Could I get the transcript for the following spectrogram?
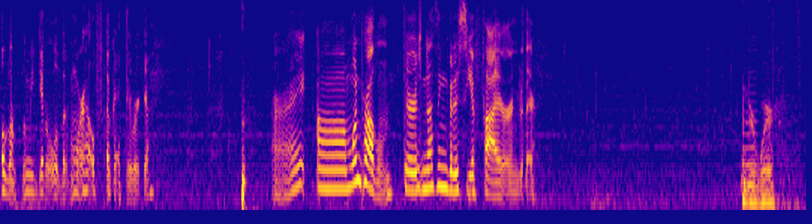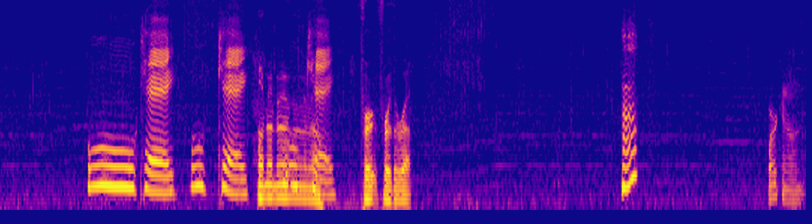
Hold on, let me get a little bit more health. Okay, there we go. All right. Um, one problem. There is nothing but a sea of fire under there. Under where? Okay. Okay. Oh no no no no no! okay. Fur- further up. Huh? Working on it.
